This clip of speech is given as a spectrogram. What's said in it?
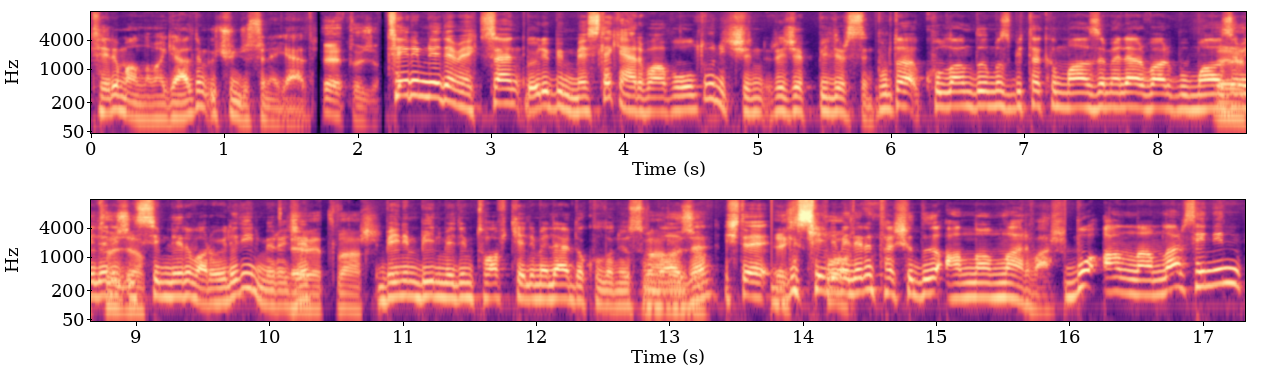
Terim anlama geldim üçüncüsüne geldim. Evet hocam. Terim ne demek? Sen böyle bir meslek erbabı olduğun için Recep bilirsin. Burada kullandığımız bir takım malzemeler var. Bu malzemelerin Evet hocam. isimleri var öyle değil mi Recep? Evet var. Benim bilmediğim tuhaf kelimeler de kullanıyorsun Var bazen. hocam. İşte bu Export. kelimelerin taşıdığı anlamlar var. Bu anlamlar senin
